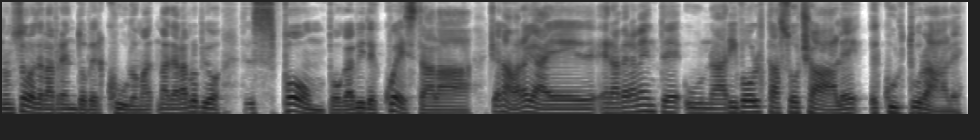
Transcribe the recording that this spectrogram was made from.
Non solo te la prendo per culo, ma, ma te la proprio spompo, capito? E questa la... Cioè no, raga, è, era veramente una rivolta sociale e culturale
